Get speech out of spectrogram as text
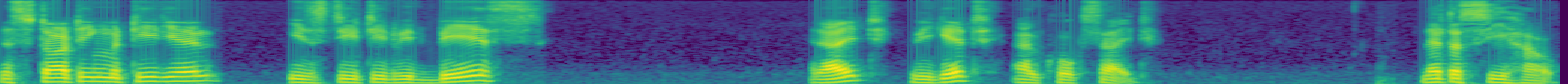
the starting material is treated with base, right, we get alkoxide. Let us see how.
